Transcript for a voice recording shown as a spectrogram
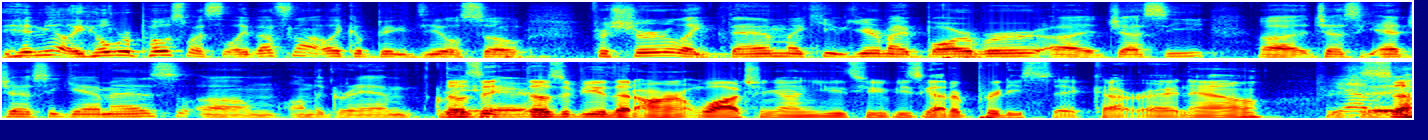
hit me up like he'll repost myself like that's not like a big deal so for sure like them i keep here. my barber uh jesse uh jesse at jesse gamez um on the gram Those hair. those of you that aren't watching on YouTube, he's got a pretty sick cut right now. Yeah, So-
